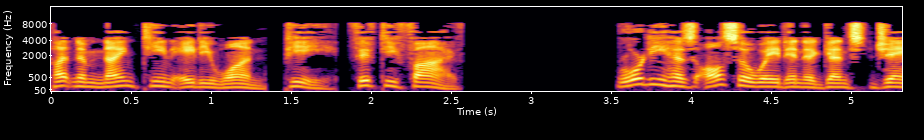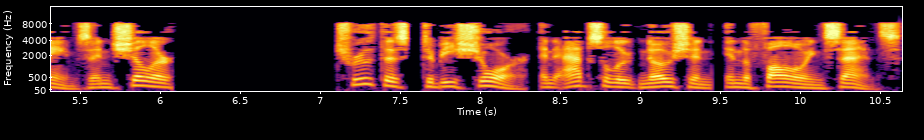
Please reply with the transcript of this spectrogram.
Putnam 1981, p. 55. Rorty has also weighed in against James and Schiller. Truth is, to be sure, an absolute notion, in the following sense,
